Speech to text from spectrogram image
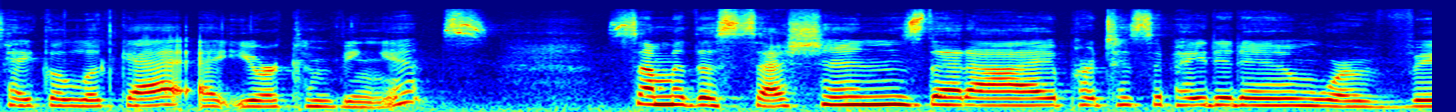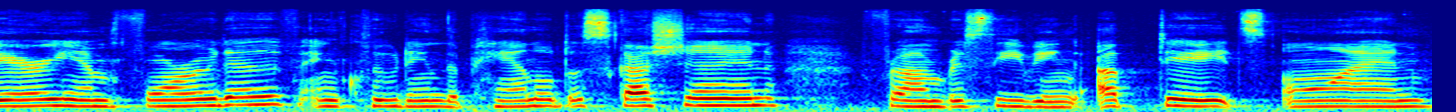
take a look at at your convenience. Some of the sessions that I participated in were very informative, including the panel discussion from receiving updates on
